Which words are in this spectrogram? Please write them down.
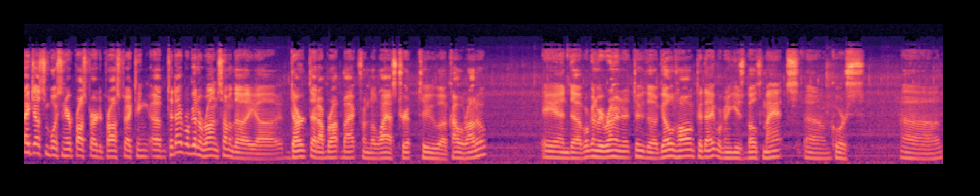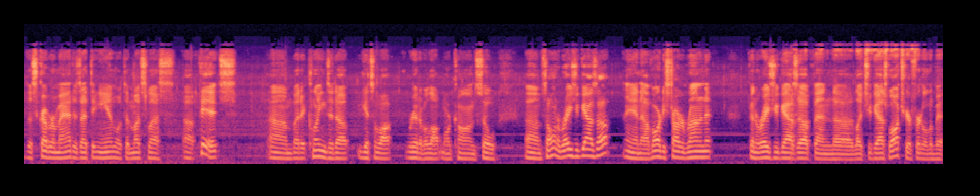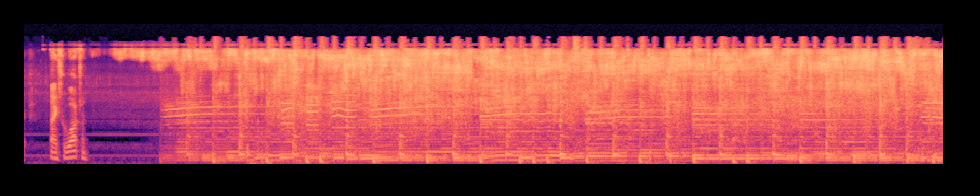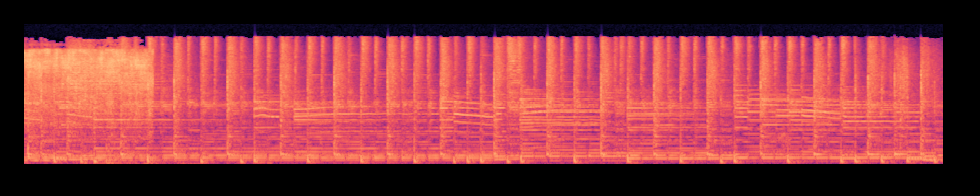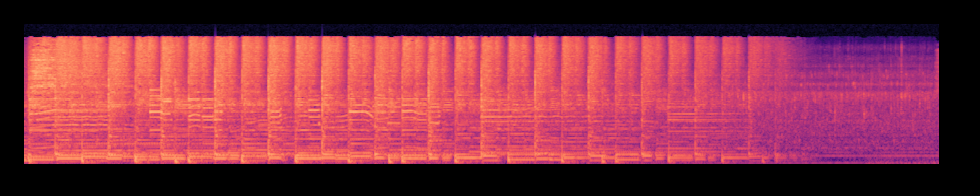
Hey, Justin Boyson here, Prosperity Prospecting. Uh, today we're going to run some of the uh, dirt that I brought back from the last trip to uh, Colorado. And uh, we're going to be running it through the Gold Hog today. We're going to use both mats. Um, of course, uh, the scrubber mat is at the end with a much less uh, pitch, um, but it cleans it up, gets a lot rid of a lot more cons. So, um, so I want to raise you guys up, and I've already started running it. Going to raise you guys up and let you guys watch here for a little bit. Thanks for watching.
